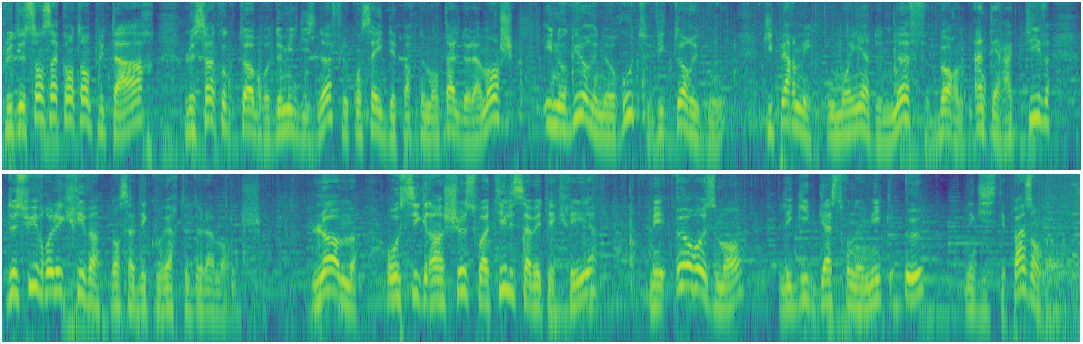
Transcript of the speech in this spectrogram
Plus de 150 ans plus tard, le 5 octobre 2019, le conseil départemental de la Manche inaugure une route Victor Hugo qui permet, au moyen de neuf bornes interactives, de suivre l'écrivain dans sa découverte de la Manche. L'homme, aussi grincheux soit-il, savait écrire, mais heureusement, les guides gastronomiques, eux, n'existaient pas encore.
